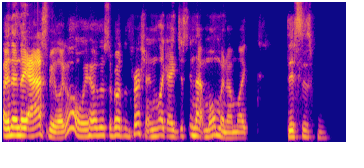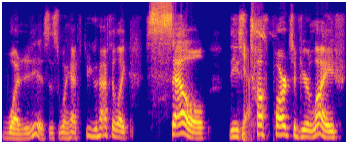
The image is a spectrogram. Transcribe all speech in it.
And then they asked me, like, oh, we have this about the depression. And like I just in that moment, I'm like, this is what it is. This is what you have to do. You have to like sell these Yes. tough parts of your life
